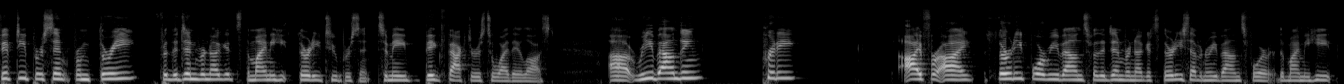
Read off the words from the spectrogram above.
50% from 3 for the Denver Nuggets, the Miami Heat 32%. To me, big factor as to why they lost. Uh, rebounding, pretty eye for eye. 34 rebounds for the Denver Nuggets, 37 rebounds for the Miami Heat.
